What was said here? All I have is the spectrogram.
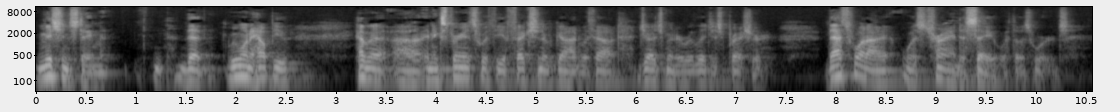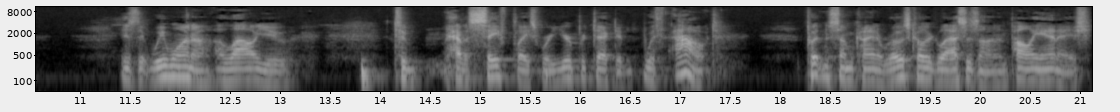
mission statement that we want to help you have a, uh, an experience with the affection of God without judgment or religious pressure, that's what I was trying to say with those words. Is that we want to allow you to have a safe place where you're protected without putting some kind of rose colored glasses on and Pollyannish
